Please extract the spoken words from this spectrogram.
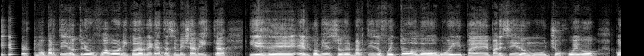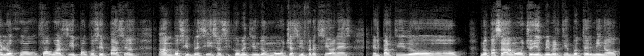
El último partido, triunfo agónico de regatas en Bellavista y desde el comienzo del partido fue todo muy parecido, mucho juego con los forwards y pocos espacios, ambos imprecisos y cometiendo muchas infracciones. El partido no pasaba mucho y el primer tiempo terminó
